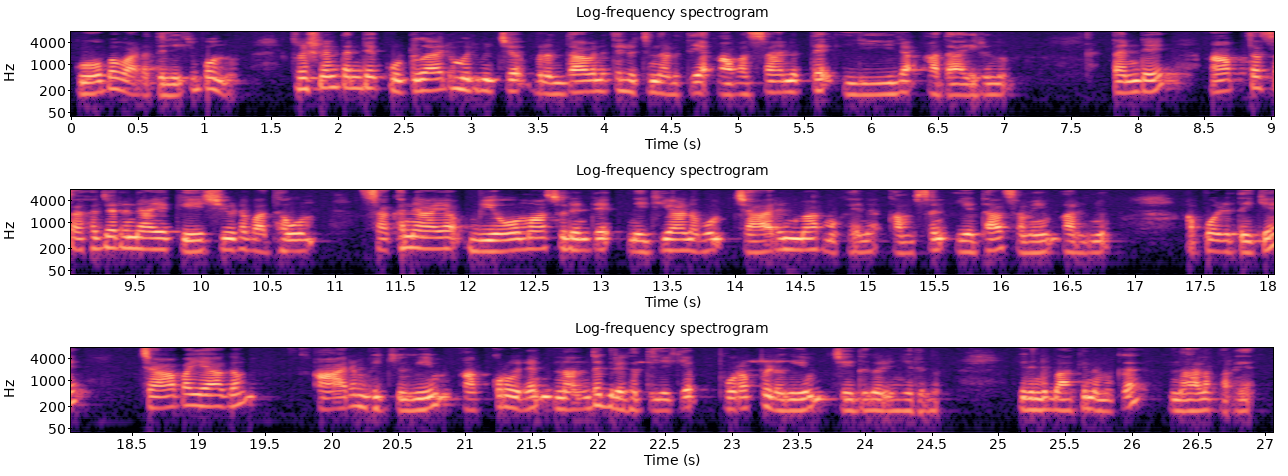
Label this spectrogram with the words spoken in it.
ഗോപവാടത്തിലേക്ക് പോന്നു. കൃഷ്ണൻ തന്റെ കൂട്ടുകാരും ഒരുമിച്ച് വൃന്ദാവനത്തിൽ വെച്ച് നടത്തിയ അവസാനത്തെ ലീല അതായിരുന്നു. തന്റെ ആപ്ത സഹചരനായ കേശിയുടെ വധവും സഖനായ വ്യോമാസുരന്റെ നിര്യാണവും ചാരന്മാർ മുഖേന കംസൻ യഥാസമയം അറിഞ്ഞു. അപ്പോഴത്തേക്ക് ചാപയാഗം ആരംഭിക്കുകയും അക്രൂരൻ നന്ദഗ്രഹത്തിലേക്ക് പുറപ്പെടുകയും ചെയ്തു കഴിഞ്ഞിരുന്നു. ഇതിന്റെ ബാക്കി നമുക്ക് നാളെ പറയാം.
